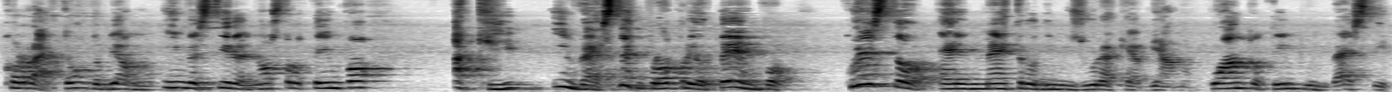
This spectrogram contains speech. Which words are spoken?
corretto, dobbiamo investire il nostro tempo a chi investe il proprio tempo. Questo è il metro di misura che abbiamo. Quanto tempo investi?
